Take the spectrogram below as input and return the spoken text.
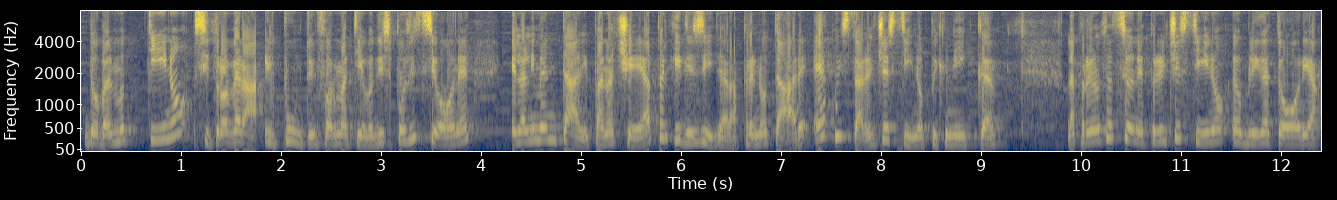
dove al mattino si troverà il punto informativo a disposizione e l'alimentari panacea per chi desidera prenotare e acquistare il cestino picnic. La prenotazione per il cestino è obbligatoria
